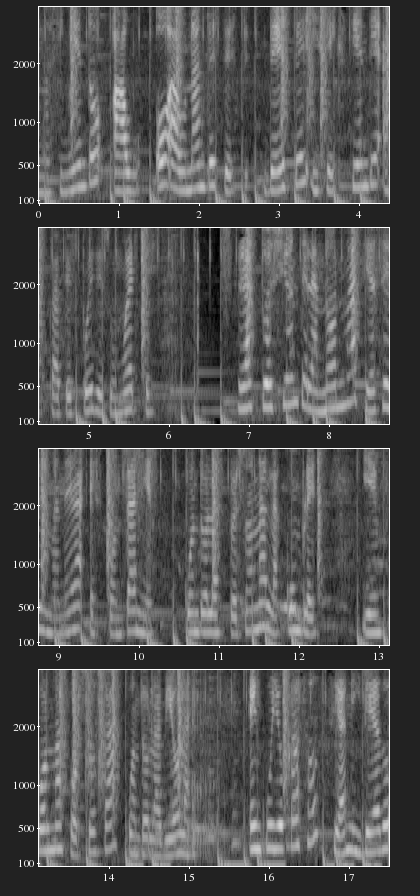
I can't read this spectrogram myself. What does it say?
nacimiento o aún antes de este, de este y se extiende hasta después de su muerte. La actuación de la norma se hace de manera espontánea cuando las personas la cumplen y en forma forzosa cuando la violan, en cuyo caso se han ideado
